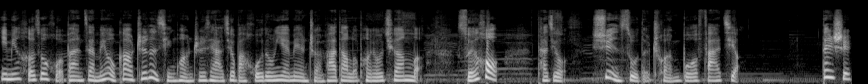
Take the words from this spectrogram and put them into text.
一名合作伙伴在没有告知的情况之下，就把活动页面转发到了朋友圈了。随后，他就迅速的传播发酵。但是，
